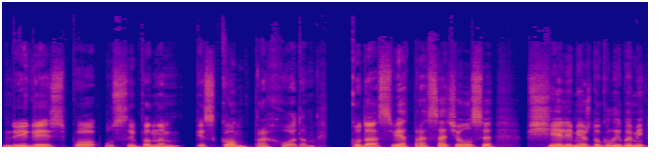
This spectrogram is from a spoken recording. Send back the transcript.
двигаясь по усыпанным песком проходам, куда свет просачивался в щели между глыбами,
